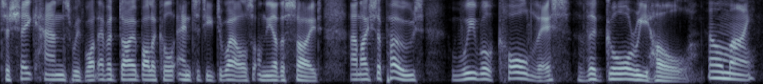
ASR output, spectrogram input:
to shake hands with whatever diabolical entity dwells on the other side? And I suppose we will call this the gory hole. oh my.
